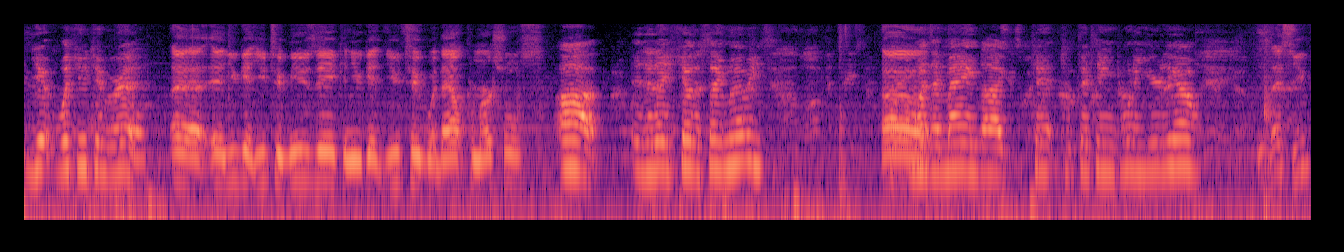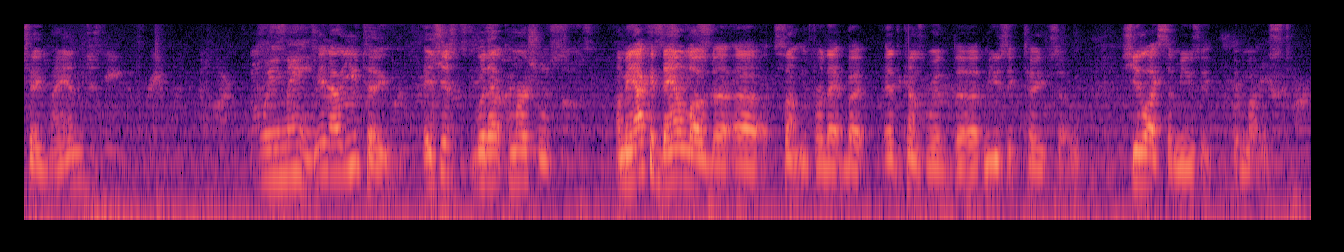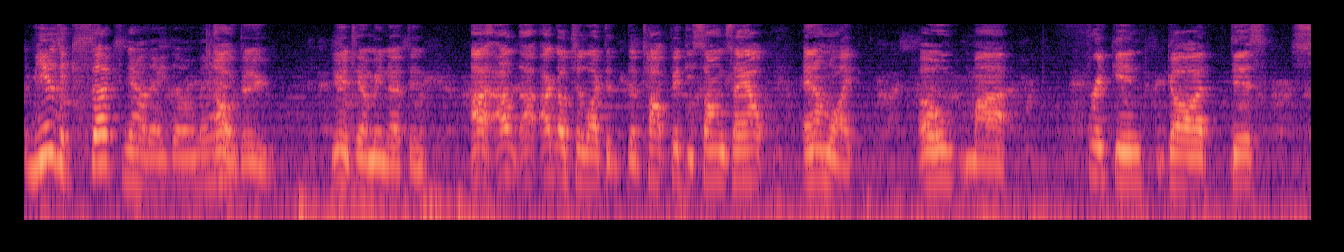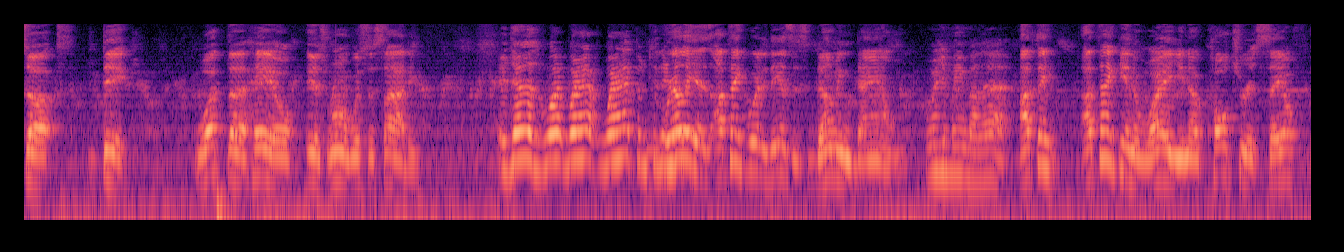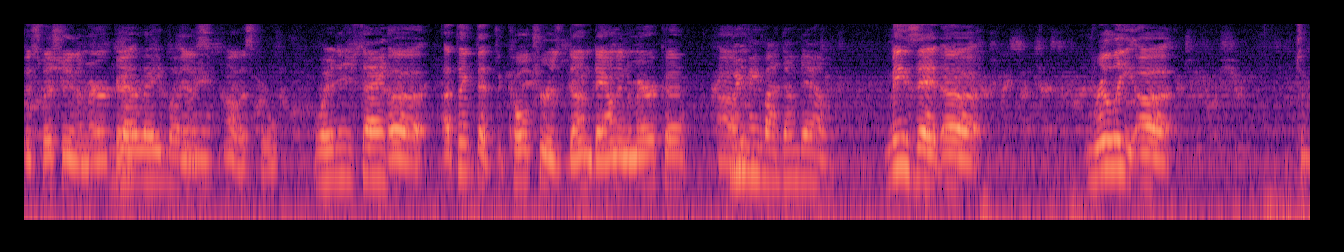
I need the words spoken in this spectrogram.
You, what YouTube Red? Uh, you get YouTube Music and you get YouTube without commercials. Uh, do they show the same movies? Uh, what they made like 10 to 15, 20 years ago? that's YouTube, man. What do you mean? You know, YouTube. It's just without commercials. I mean, I could download uh, uh, something for that, but it comes with uh, music too. So she likes the music the most. The music sucks nowadays, though, man. Oh, dude, you ain't tell me nothing. I I, I go to like the, the top 50 songs out, and I'm like, oh my freaking god, this sucks dick. What the hell is wrong with society? It does. What what what happened to the really is. I think what it is is dumbing down. What do you mean by that? I think I think in a way, you know, culture itself, especially in America, Is that ladybug is oh that's cool. What did you say? Uh, I think that the culture is dumbed down in America. Um, what do you mean by dumb down? Means that uh, really uh, to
